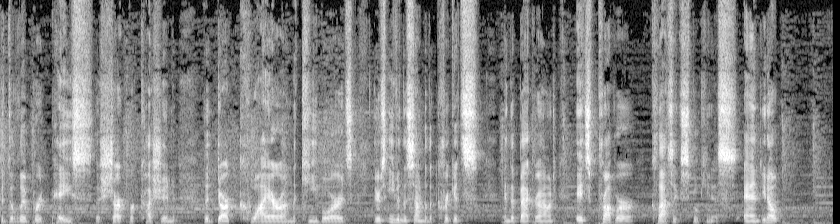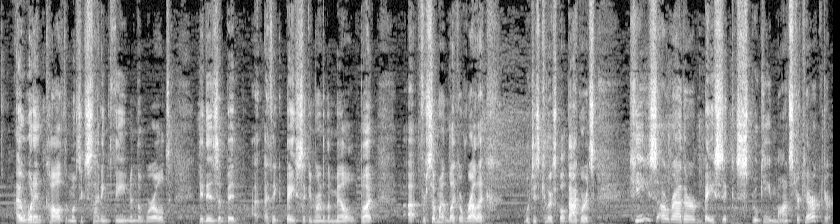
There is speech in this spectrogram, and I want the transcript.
the deliberate pace, the sharp percussion, the dark choir on the keyboards. There's even the sound of the crickets in the background. It's proper classic spookiness. And, you know, I wouldn't call it the most exciting theme in the world. It is a bit, I think, basic and run of the mill, but uh, for someone like a Relic, which is Killer spelled backwards, he's a rather basic, spooky monster character.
